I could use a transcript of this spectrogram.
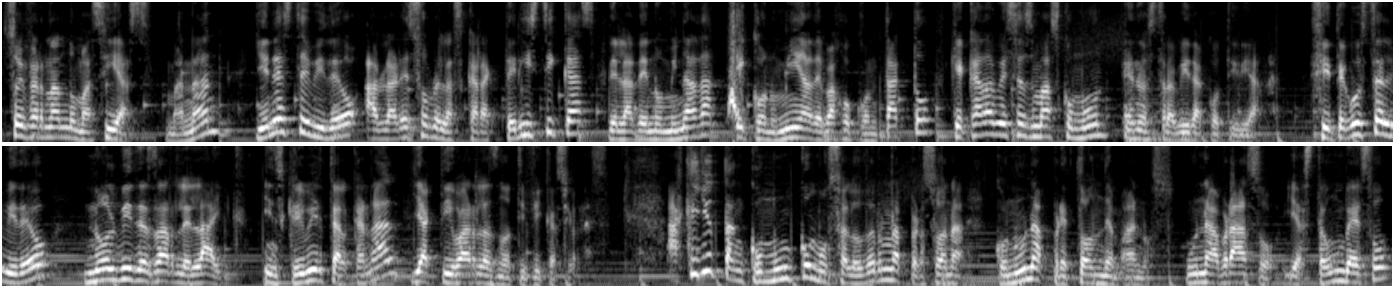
soy Fernando Macías, Manán, y en este video hablaré sobre las características de la denominada economía de bajo contacto que cada vez es más común en nuestra vida cotidiana. Si te gusta el video, no olvides darle like, inscribirte al canal y activar las notificaciones. Aquello tan común como saludar a una persona con un apretón de manos, un abrazo y hasta un beso,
